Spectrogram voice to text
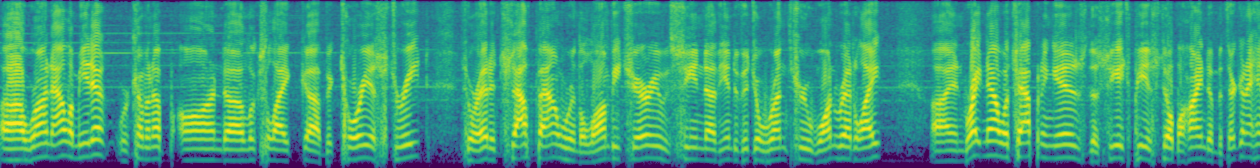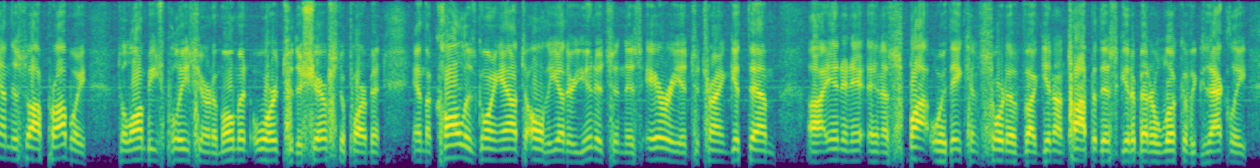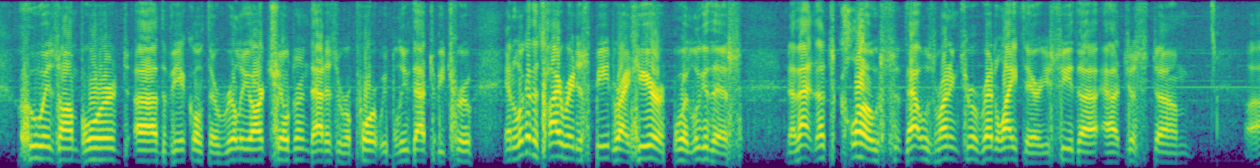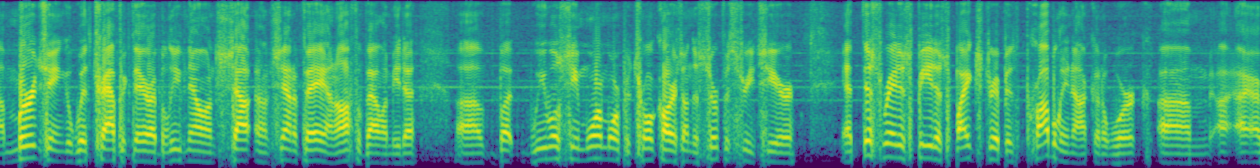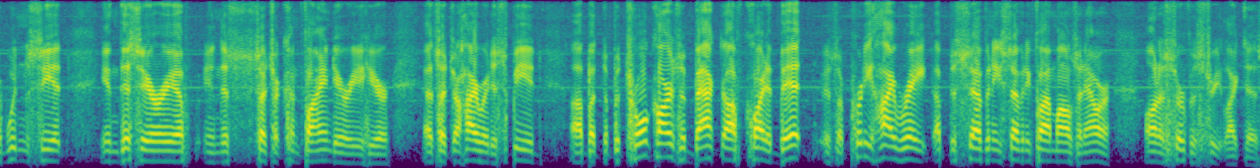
Uh, we're on Alameda. We're coming up on, uh, looks like uh, Victoria Street. So we're headed southbound. We're in the Long Beach area. We've seen uh, the individual run through one red light. Uh, and right now what's happening is the CHP is still behind them, but they're going to hand this off probably to Long Beach Police here in a moment or to the Sheriff's Department. And the call is going out to all the other units in this area to try and get them uh, in, an, in a spot where they can sort of uh, get on top of this, get a better look of exactly who is on board uh, the vehicle. If there really are children, that is a report. We believe that to be true. And look at this high rate of speed right here. Boy, look at this. Now that, that's close. That was running through a red light there. You see the uh, just um, uh, merging with traffic there, I believe now on, South, on Santa Fe and off of Alameda. Uh, but we will see more and more patrol cars on the surface streets here. At this rate of speed, a spike strip is probably not going to work. Um, I, I, wouldn't see it in this area, in this such a confined area here, at such a high rate of speed. Uh, but the patrol cars have backed off quite a bit. It's a pretty high rate, up to 70, 75 miles an hour on a surface street like this.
